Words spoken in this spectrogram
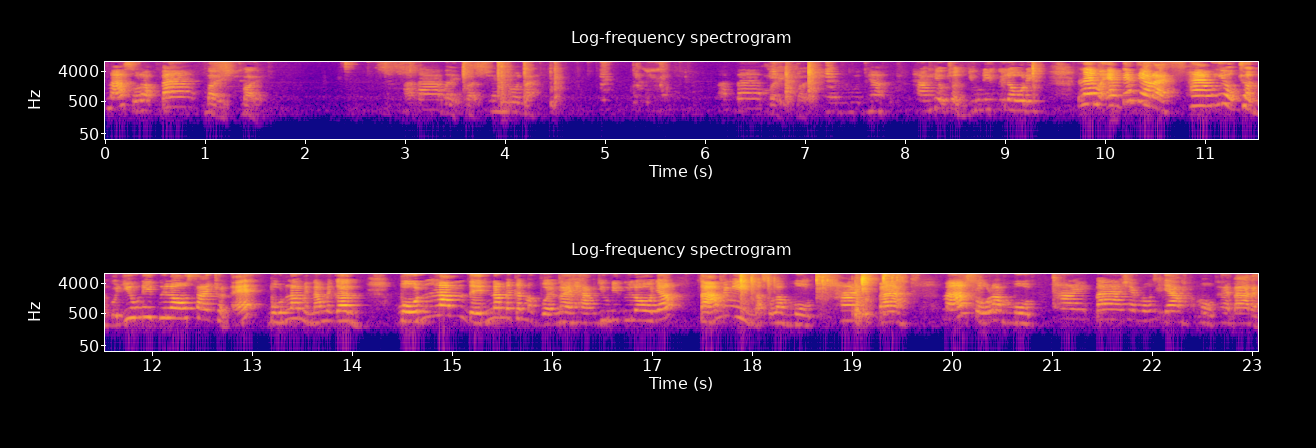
Mã số là 377 Mã 377 cho em luôn này. Mã 377 cho em luôn nhá. Hàng hiệu chuẩn Uniqlo đi. Lên một em tiếp theo này. Hàng hiệu chuẩn của Uniqlo size chuẩn S 45 đến 50 cân. 45 đến 50 cân mặc vừa em này, Hàng Uniqlo nhá. 80 nghìn, Mã số là 123 Mã số là 123 cho em luôn chị nha 123 này.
